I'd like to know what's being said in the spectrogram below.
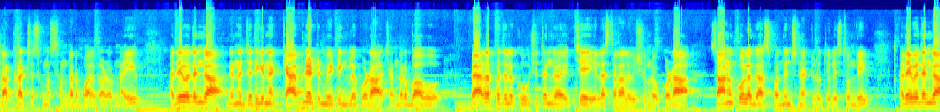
దరఖాస్తు చేసుకున్న సందర్భాలు కూడా ఉన్నాయి. అదేవిధంగా నిన్న జరిగిన క్యాబినెట్ మీటింగ్లో కూడా చంద్రబాబు పేద ప్రజలకు ఉచితంగా ఇచ్చే ఇళ్ళ స్థలాల విషయంలో కూడా సానుకూలంగా స్పందించినట్లు తెలుస్తుంది. అదేవిధంగా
